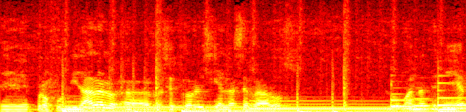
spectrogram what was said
eh, profundidad a, receptores y alas cerrados, lo van a tener.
